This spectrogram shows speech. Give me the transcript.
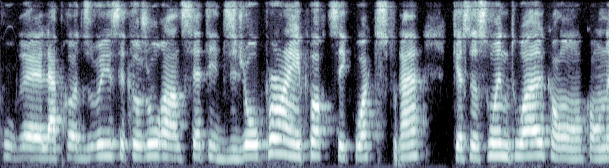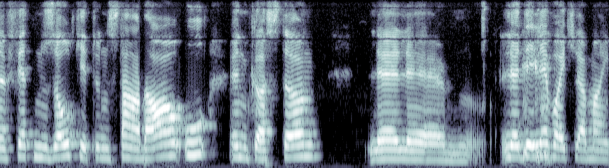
pour euh, la produire, c'est toujours entre 7 et 10 jours, peu importe c'est quoi que tu prends, que ce soit une toile qu'on a faite nous autres, qui est une standard, ou une custom, le, le, le délai va être le même.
